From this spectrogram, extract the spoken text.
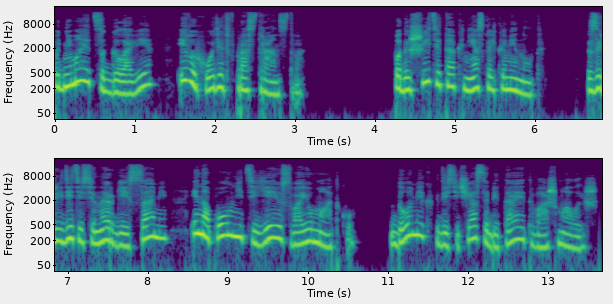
поднимается к голове и выходит в пространство. Подышите так несколько минут. Зарядитесь энергией сами и наполните ею свою матку, домик, где сейчас обитает ваш малыш.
